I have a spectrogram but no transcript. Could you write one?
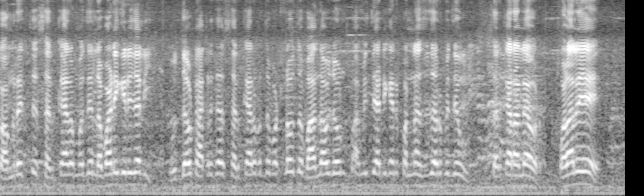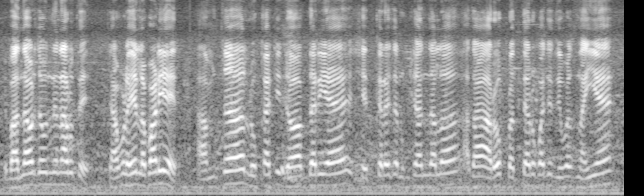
काँग्रेसच्या सरकारमध्ये लबाडीगिरी झाली. उद्धव ठाकरेच्या सरकारमध्ये म्हटलं होतं बांधाव जाऊन आम्ही त्या ठिकाणी पन्नास हजार रुपये देऊ सरकार आल्यावर. पळाले ते बांधावर जाऊन देणार होते. त्यामुळे हे लबाडी आहेत. आमचं लोकांची जबाबदारी आहे. शेतकऱ्याचं नुकसान झालं. आता आरोप प्रत्यारोपाचे दिवस नाही आहे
